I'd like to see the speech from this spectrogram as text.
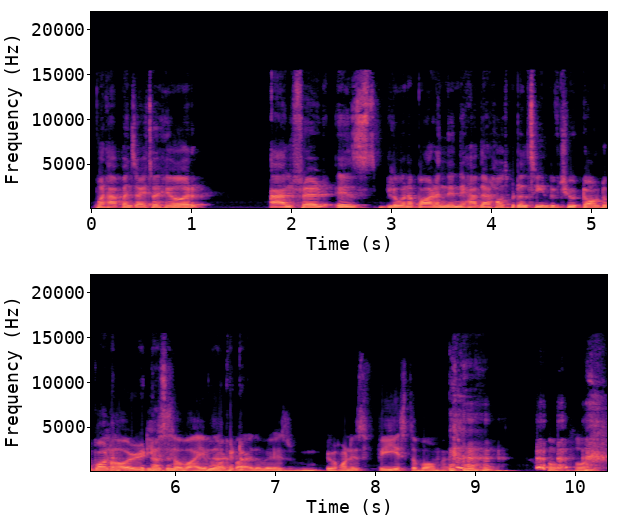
what happens, right? So here Alfred is blown apart and then they have that hospital scene which you talked about. how did it he doesn't survive that? By all. the way, his, on his face the bomb has. oh.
